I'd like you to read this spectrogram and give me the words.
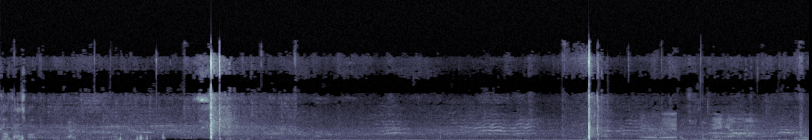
Come on, fastball. Yeah. There it is. Give it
